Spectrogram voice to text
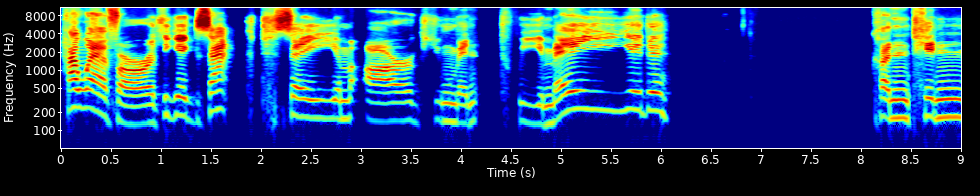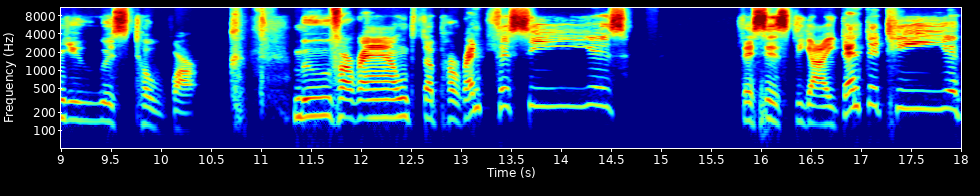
However, the exact same argument we made continues to work. Move around the parentheses. This is the identity.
